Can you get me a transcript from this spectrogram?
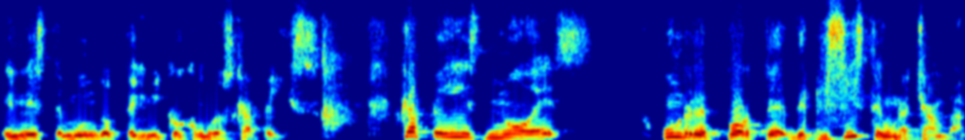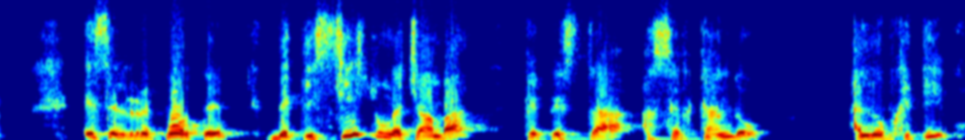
en este mundo técnico como los KPIs. KPIs no es un reporte de que hiciste una chamba, es el reporte de que hiciste una chamba que te está acercando al objetivo.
